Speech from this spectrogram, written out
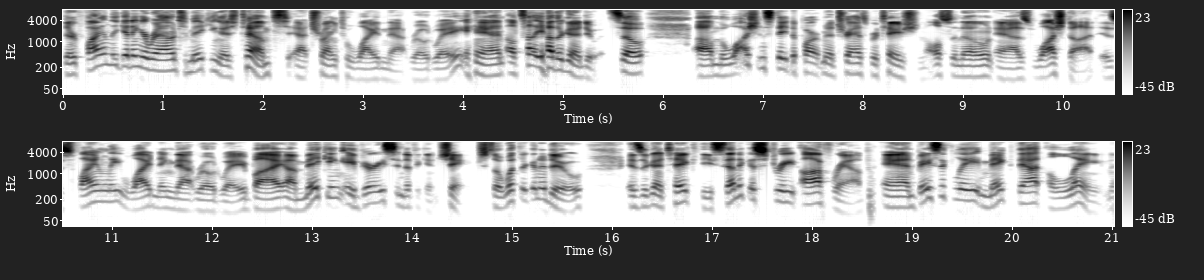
they're finally getting around to making an attempt at trying to widen that roadway. And I'll tell you how they're going to do it. So, um, the Washington State Department of Transportation, also known as WashDOT, is finally widening that roadway by uh, making a very significant change. So, what they're going to do is they're going to take the Seneca Street off ramp and basically make that a lane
